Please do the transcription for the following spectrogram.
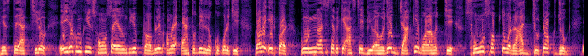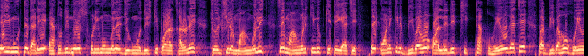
ভেস্তে যাচ্ছিল। এইরকম কিছু সমস্যা, এরকম কিছু প্রবলেম আমরা এতদিন লক্ষ্য করেছি। তবে এরপর কন্যা রাশি হিসাবে কি আসছে বিবাহযোগ যাকে বলা হচ্ছে সোম সপ্তম রাজ জোটক যোগ। এই মুহূর্তে দাঁড়িয়ে এতদিন ধরে শনি মঙ্গলের যুগ্ম দৃষ্টি পড়ার কারণে চলছিল মাঙ্গলিক। সেই মাঙ্গলিক কিন্তু কেটে গেছে। তাই অনেকের বিবাহ অলরেডি ঠিকঠাক হয়েও গেছে বা বিবাহ হয়েও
